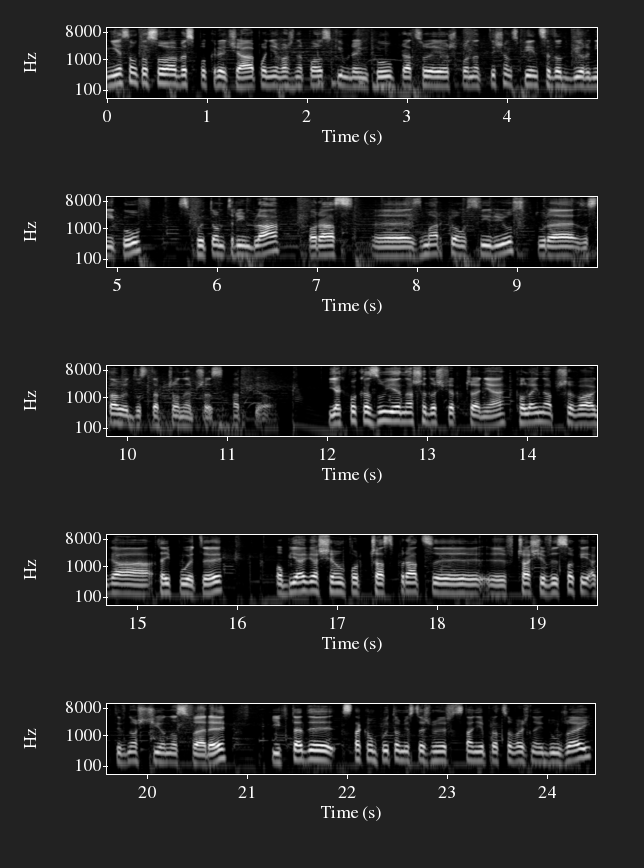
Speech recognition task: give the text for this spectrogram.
Nie są to słowa bez pokrycia, ponieważ na polskim rynku pracuje już ponad 1500 odbiorników z płytą Trimbla oraz e, z marką Sirius, które zostały dostarczone przez Arkeo. Jak pokazuje nasze doświadczenie, kolejna przewaga tej płyty objawia się podczas pracy y, w czasie wysokiej aktywności jonosfery i wtedy z taką płytą jesteśmy w stanie pracować najdłużej.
